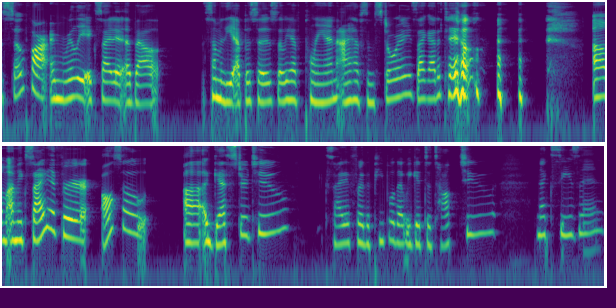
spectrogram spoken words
so far I'm really excited about some of the episodes that we have planned. I have some stories I gotta tell. um, I'm excited for also uh, a guest or two. Excited for the people that we get to talk to next season.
